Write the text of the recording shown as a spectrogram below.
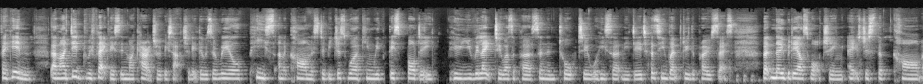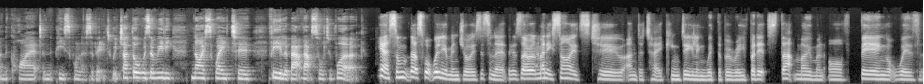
for him, and I did reflect this in my character a bit actually, there was a real peace and a calmness to be just working with this body who you relate to as a person and talk to. Well, he certainly did as he went through the process, but nobody else watching. It's just the calm and the quiet and the peacefulness of it, which I thought was a really nice way to feel about that sort of work. Yes, and that's what William enjoys, isn't it? Because there are many sides to undertaking dealing with the bereaved, but it's that moment of being with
